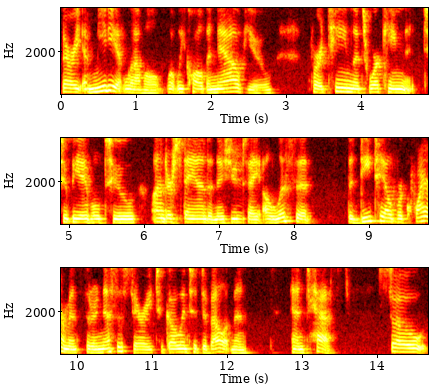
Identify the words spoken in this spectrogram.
very immediate level, what we call the now view, for a team that's working to be able to understand and, as you say, elicit the detailed requirements that are necessary to go into development and test. So,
